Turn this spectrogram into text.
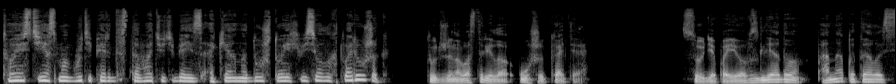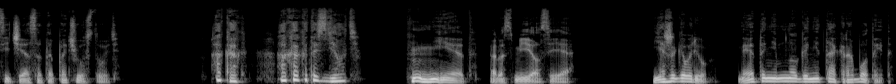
«То есть я смогу теперь доставать у тебя из океана душ твоих веселых тварюшек?» Тут же навострила уши Катя. Судя по ее взгляду, она пыталась сейчас это почувствовать. «А как? А как это сделать?» «Нет», — рассмеялся я. «Я же говорю, это немного не так работает.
